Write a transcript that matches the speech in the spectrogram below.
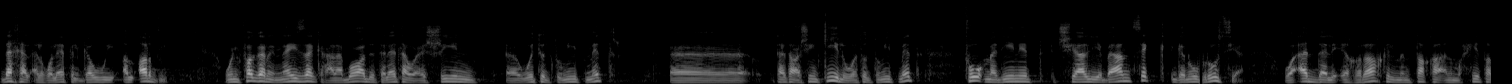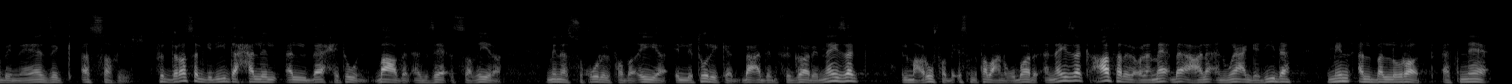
دخل الغلاف الجوي الأرضي. وانفجر النيزك على بعد 23 و300 متر. آه، 23 كيلو و300 متر فوق مدينة تشاليبانسك جنوب روسيا وأدى لإغراق المنطقة المحيطة بالنيازك الصغير. في الدراسة الجديدة حلل الباحثون بعض الأجزاء الصغيرة من الصخور الفضائية اللي تركت بعد انفجار النيزك المعروفة باسم طبعا غبار النيزك. عثر العلماء بقى على أنواع جديدة من البلورات أثناء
